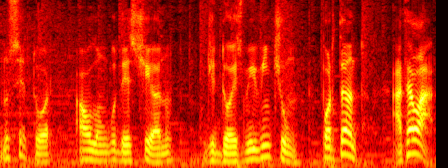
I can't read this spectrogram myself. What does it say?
no setor ao longo deste ano de 2021. Portanto, até lá!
